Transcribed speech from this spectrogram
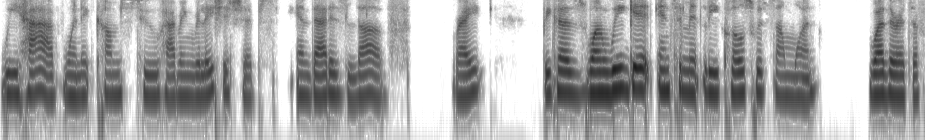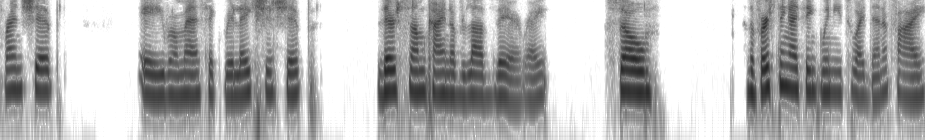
we have when it comes to having relationships, and that is love, right? Because when we get intimately close with someone, whether it's a friendship, a romantic relationship, there's some kind of love there, right? So the first thing I think we need to identify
